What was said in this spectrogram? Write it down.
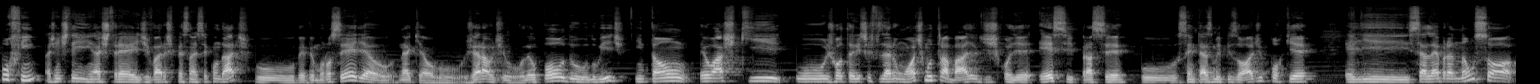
por fim, a gente tem a estreia de vários personagens secundários, o bebê monocelha, o, né, que é o Gerald, o Leopoldo, o Luigi. Então, eu acho que os roteiristas fizeram um ótimo trabalho de escolher esse pra ser o centésimo episódio, porque ele celebra não só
